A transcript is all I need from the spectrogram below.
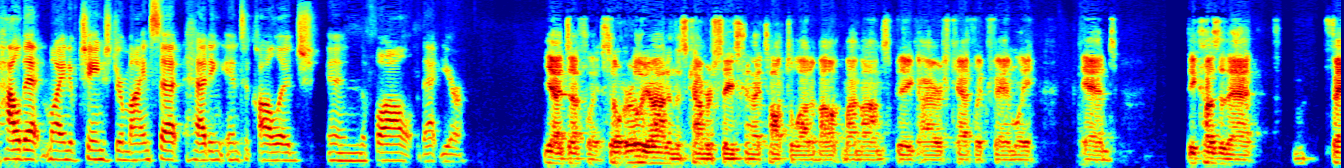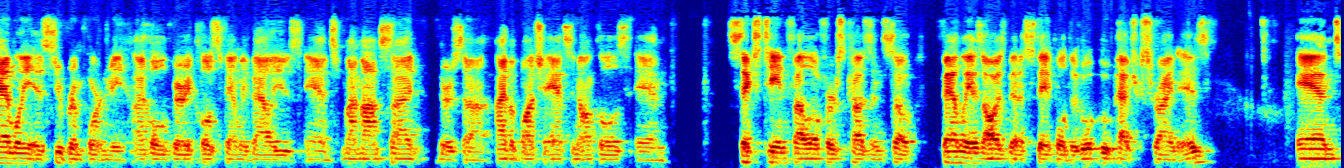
how that might have changed your mindset heading into college in the fall that year? Yeah, definitely. So early on in this conversation, I talked a lot about my mom's big Irish Catholic family. And because of that, family is super important to me. I hold very close family values. And my mom's side, there's uh, I have a bunch of aunts and uncles and 16 fellow first cousins. So family has always been a staple to who, who Patrick Scrine is. And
